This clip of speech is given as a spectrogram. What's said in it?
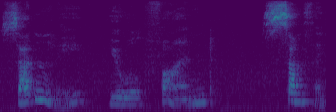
suddenly you will find something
